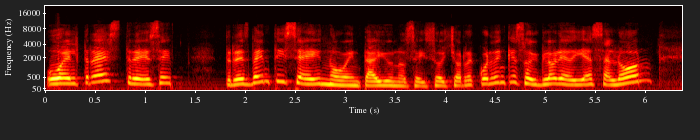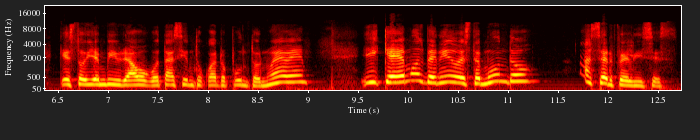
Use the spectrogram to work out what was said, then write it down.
o el 313. 326-9168. Recuerden que soy Gloria Díaz Salón, que estoy en Vibra Bogotá 104.9 y que hemos venido a este mundo a ser felices.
